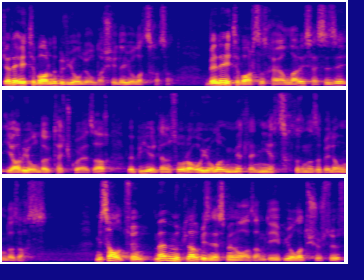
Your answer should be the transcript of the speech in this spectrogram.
Gərək etibarlı bir yol yoldaşı ilə yola çıxasan. Belə etibarsız xəyallar isə sizi yarı yolda tək qoyacaq və bir yerdən sonra o yola ümumiyyətlə niyə çıxdığınızı belə unudacaqsınız. Misal üçün, mən mütləq biznesmen olacağam deyib yola düşürsüz.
